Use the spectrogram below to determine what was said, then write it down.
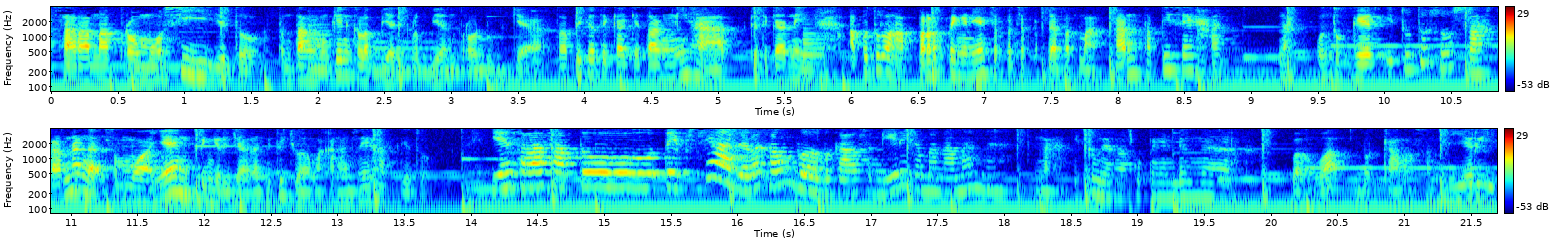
sarana promosi gitu tentang mungkin kelebihan-kelebihan produknya. Tapi ketika kita ngelihat ketika nih aku tuh lapar pengennya cepet-cepet dapat makan tapi sehat. Nah untuk get itu tuh susah karena nggak semuanya yang pinggir jalan itu jual makanan sehat gitu. Ya salah satu tipsnya adalah kamu bawa bekal sendiri ke mana-mana. nah itu yang aku pengen dengar. Bawa bekal sendiri.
